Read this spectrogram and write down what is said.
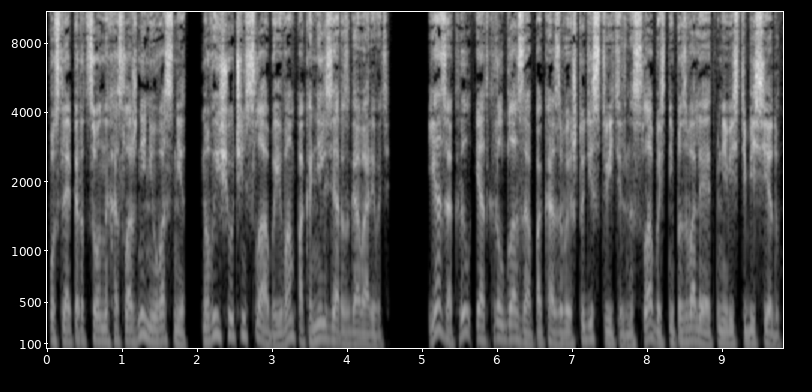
После операционных осложнений у вас нет, но вы еще очень слабы, и вам пока нельзя разговаривать. Я закрыл и открыл глаза, показывая, что действительно слабость не позволяет мне вести беседу.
